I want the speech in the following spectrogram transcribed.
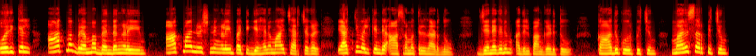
ഒരിക്കൽ ആത്മബ്രഹ്മ ബന്ധങ്ങളെയും ആത്മാന്വേഷണങ്ങളെയും പറ്റി ഗഹനമായ ചർച്ചകൾ യാജ്ഞവൽക്കന്റെ ആശ്രമത്തിൽ നടന്നു. ജനകനും അതിൽ പങ്കെടുത്തു. കാതുകൂർപ്പിച്ചും മനസ്സർപ്പിച്ചും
